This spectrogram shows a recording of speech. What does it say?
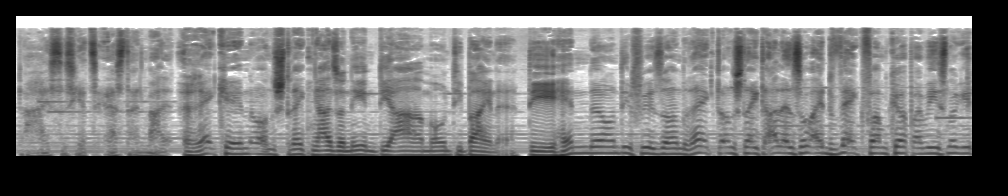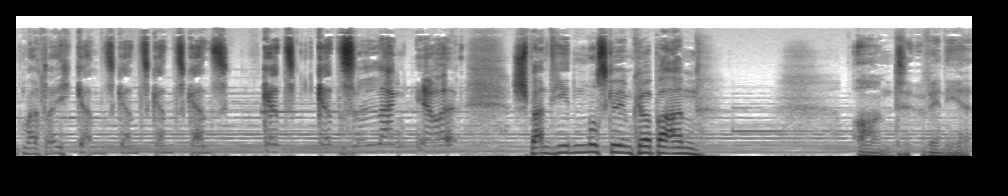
da heißt es jetzt erst einmal recken und strecken. Also nehmt die Arme und die Beine, die Hände und die Füße und reckt und streckt alles so weit weg vom Körper, wie es nur geht. Macht euch ganz, ganz, ganz, ganz, ganz, ganz lang. Jawohl. Spannt jeden Muskel im Körper an. Und wenn ihr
